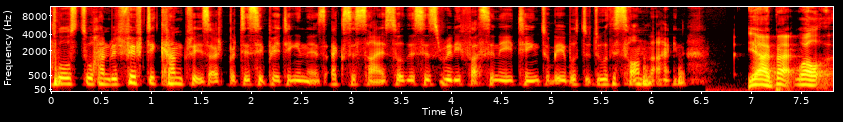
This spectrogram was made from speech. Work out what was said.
close to 150 countries are participating in this exercise. So this is really fascinating to be able to do this online. Yeah, I bet. Well,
